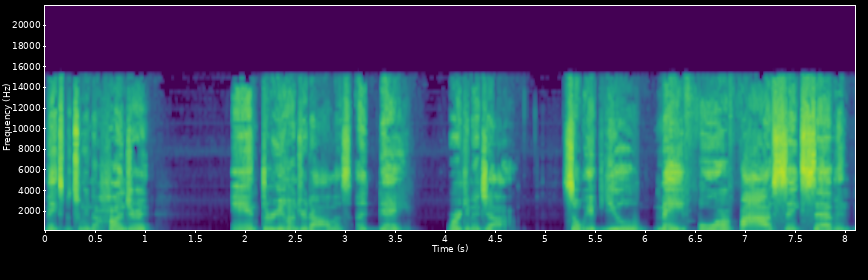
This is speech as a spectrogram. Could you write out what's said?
makes between a hundred and three hundred dollars a day working a job. So if you made four, five, six, seven,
